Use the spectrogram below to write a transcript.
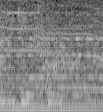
guard against hell.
